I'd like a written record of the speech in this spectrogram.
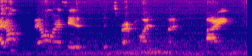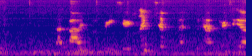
I don't I don't want to say this this is for everyone, but I got into a pretty serious relationship two and a half years ago,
